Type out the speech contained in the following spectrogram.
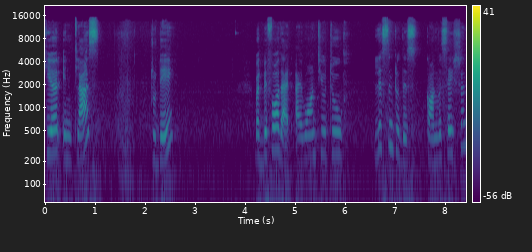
here in class today. But before that, I want you to listen to this conversation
